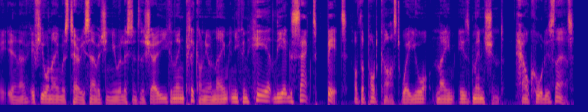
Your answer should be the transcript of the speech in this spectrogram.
you know if your name was Terry Savage and you were listening to the show, you can then click on your name and you can hear the exact bit of the podcast where your name is mentioned. How cool is that?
